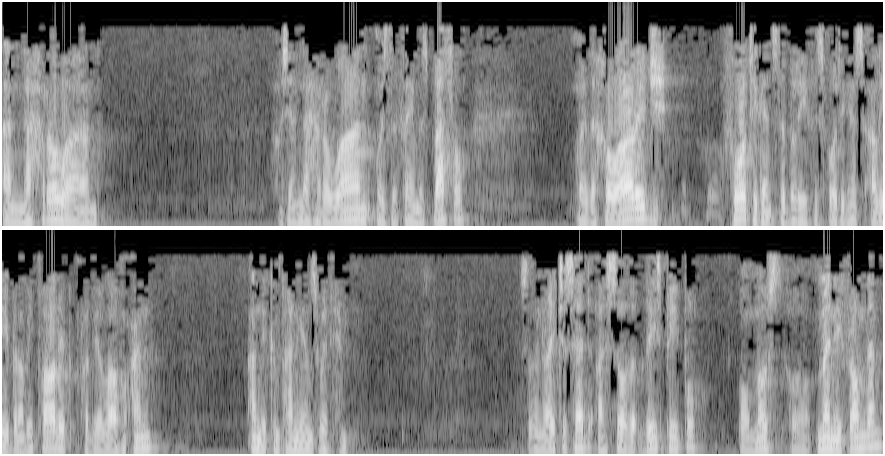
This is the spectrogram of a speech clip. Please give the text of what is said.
An-Nahrawan. An-Nahrawan was the famous battle where the Khawarij fought against the believers, fought against Ali ibn Abi Talib radiallahu an, and the companions with him. So the narrator said, I saw that these people or most, or many from them,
